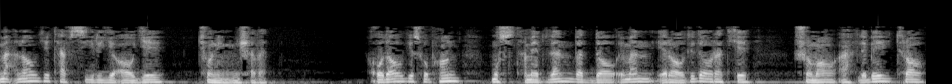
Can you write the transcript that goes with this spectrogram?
معنای تفسیری آیه چنین می شود خدای سبحان مستمرن و دائما اراده دارد که شما اهل بیت را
